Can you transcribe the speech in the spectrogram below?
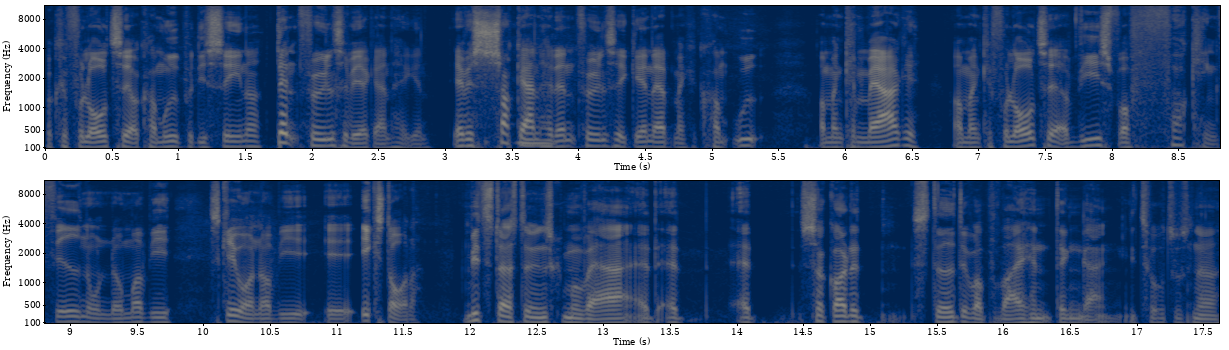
og kan få lov til at komme ud på de scener. Den følelse vil jeg gerne have igen. Jeg vil så gerne Mm. have den følelse igen, at man kan komme ud, og man kan mærke, og man kan få lov til at vise, hvor fucking fede nogle numre vi skriver, når vi øh, ikke står der. Mit største ønske må være, at, at, at så godt et sted, det var på vej hen dengang i 2000 og,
